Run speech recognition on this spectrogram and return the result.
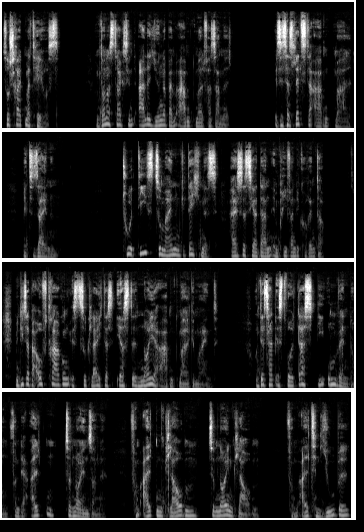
So schreibt Matthäus. Am Donnerstag sind alle Jünger beim Abendmahl versammelt. Es ist das letzte Abendmahl mit seinen. Tue dies zu meinem Gedächtnis, heißt es ja dann im Brief an die Korinther. Mit dieser Beauftragung ist zugleich das erste neue Abendmahl gemeint. Und deshalb ist wohl das die Umwendung von der alten zur neuen Sonne, vom alten Glauben zum neuen Glauben, vom alten Jubel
